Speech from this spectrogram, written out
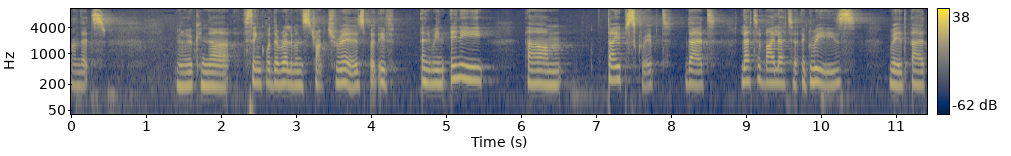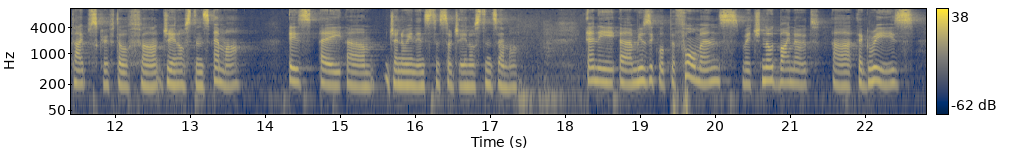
and that's, you know, you can uh, think what the relevant structure is, but if, I mean, any um, typescript that letter by letter agrees with a typescript of uh, Jane Austen's Emma is a um, genuine instance of Jane Austen's Emma. Any uh, musical performance which note by note uh, agrees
